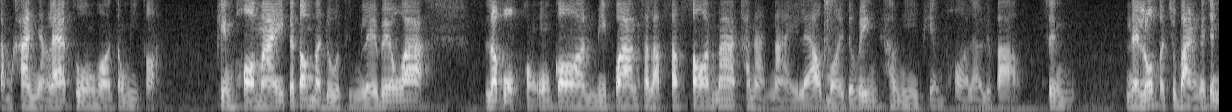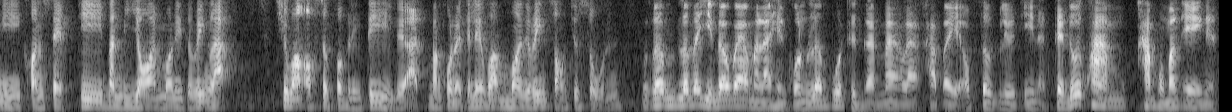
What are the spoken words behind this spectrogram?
สำคัญอย่างแรกทุกองค์กรต้องมีก่อน เพียงพอไหมก็ต้องมาดูถึงเลเวลว่า ระบบขององค์กรมีความสลับซับซ้อนมากขนาดไหนแล้ว monitoring เท่านี้เพียงพอแล้วหรือเปล่า ซึ่งในโลกปัจจุบันก็จะมีคอนเซปต์ที่มัน beyond monitoring ละชื่อว่า observability หรืออาจบางคนอาจจะเรียกว่า monitoring 2.0 เริ่มเริ่มได้ยินแว่วๆมาแล้ว เห็นคนเริ่มพูดถึงกันมากแล้วครับไอ้ observability เนี่ยแต่ด้วยความคำของมันเองเนี่ย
